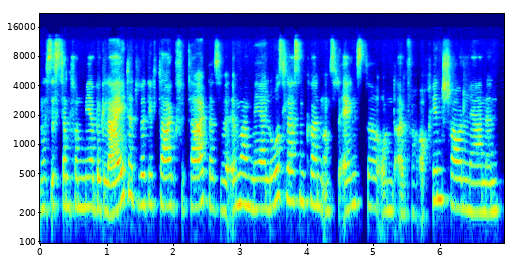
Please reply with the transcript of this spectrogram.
Und das ist dann von mir begleitet, wirklich Tag für Tag, dass wir immer mehr loslassen können, unsere Ängste und einfach auch hinschauen lernen.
